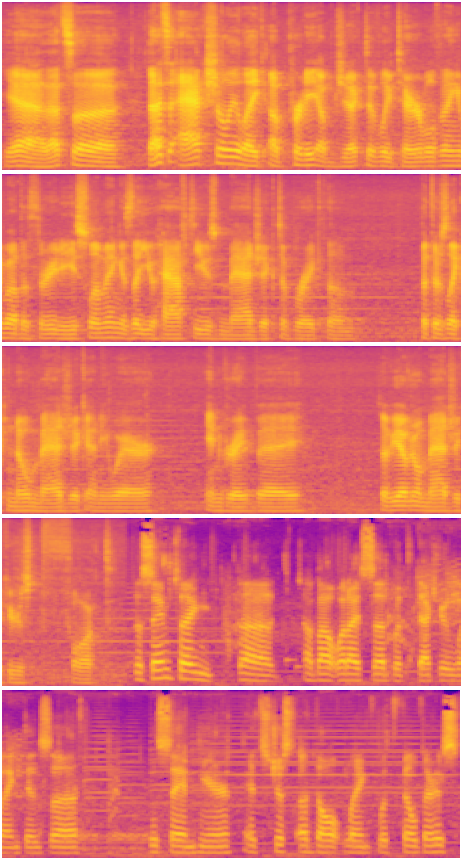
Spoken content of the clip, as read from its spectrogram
Yeah, that's a that's actually like a pretty objectively terrible thing about the 3D swimming is that you have to use magic to break them. But there's like no magic anywhere in Great Bay. So if you have no magic, you're just fucked. The same thing uh, about what I said with Deku Link is uh, the same here. It's just adult Link with filters.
